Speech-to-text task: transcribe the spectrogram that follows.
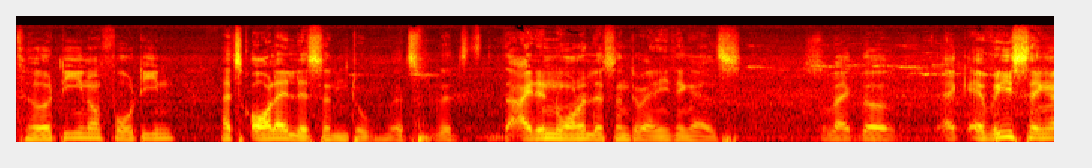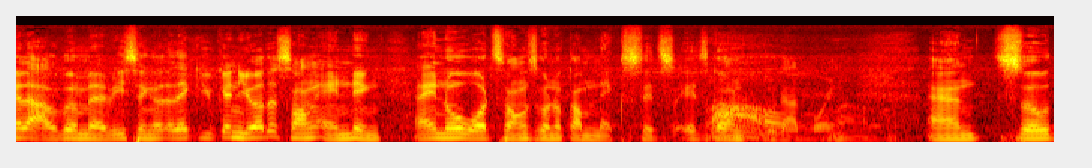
13 or 14, that's all I listened to. It's, it's I didn't want to listen to anything else. So like the like every single album, every single like you can hear the song ending, and I know what song's going to come next. It's it's gone to that point. And so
